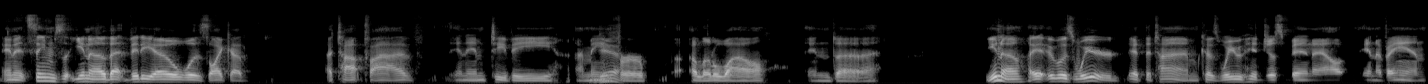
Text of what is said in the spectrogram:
and it seems you know that video was like a a top five in MTV. I mean, Yeah. for a little while, and uh, you know, it, it was weird at the time because we had just been out in a van,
